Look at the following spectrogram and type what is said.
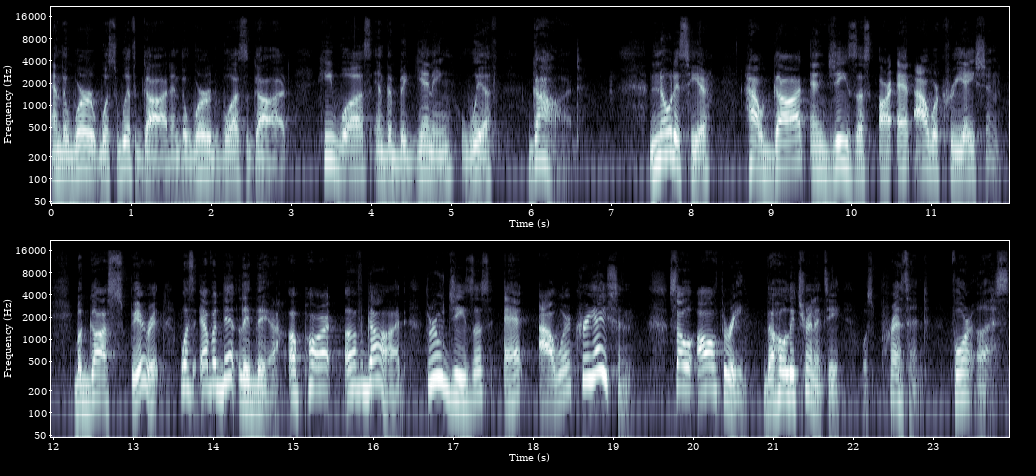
and the Word was with God, and the Word was God. He was in the beginning with God. Notice here how God and Jesus are at our creation. But God's Spirit was evidently there, a part of God, through Jesus at our creation. So, all three, the Holy Trinity, was present for us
